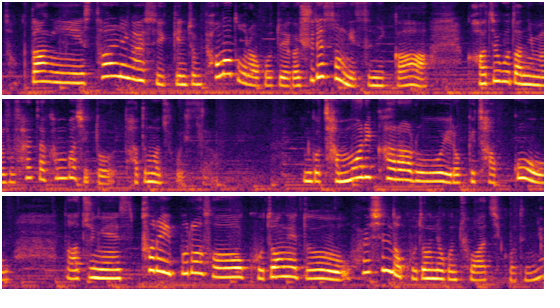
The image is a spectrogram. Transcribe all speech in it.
적당히 스타일링 할 수 있긴 좀 편하더라고요. 또 얘가 휴대성이 있으니까 가지고 다니면서 살짝 한 번씩 또 다듬어주고 있어요. 이거 잔머리 카라로 이렇게 잡고 나중에 스프레이 뿌려서 고정해도 훨씬 더 고정력은 좋아지거든요.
